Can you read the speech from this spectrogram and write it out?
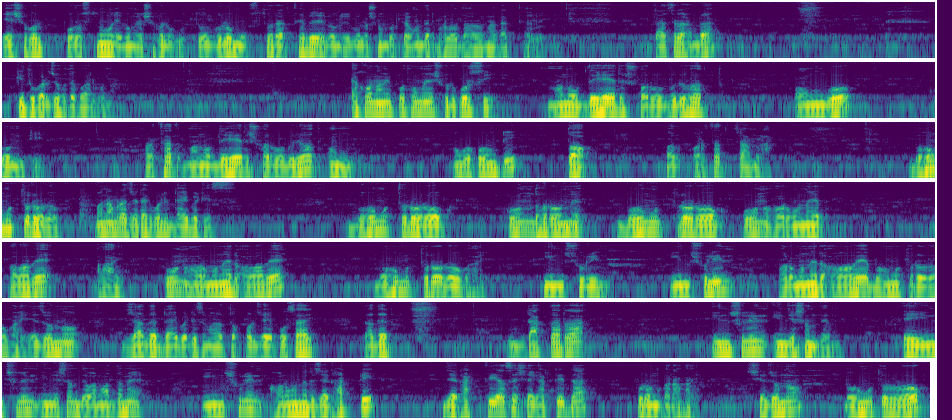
এ সকল প্রশ্ন এবং এ সকল উত্তরগুলো মুক্ত রাখতে হবে এবং এগুলো সম্পর্কে আমাদের ভালো ধারণা রাখতে হবে। তাছাড়া আমরা কৃতকার্য হতে পারব না। এখন আমি প্রথমে শুরু করছি। মানবদেহের সর্ববৃহৎ অঙ্গ কোনটি? অর্থাৎ মানবদেহের সর্ববৃহৎ অঙ্গ। অঙ্গ কোনটি? ত্বক অর্থাৎ চামড়া। বহুমূত্র রোগ মানে আমরা যেটাকে বলি ডায়াবেটিস। বহুমূত্র রোগ, কোন ধরনের, বহুমূত্র রোগ কোন হরমোনের অভাবে হয়? কোন হরমোনের অভাবে বহুমূত্র রোগ হয়? ইনসুলিন। ইনসুলিন হরমোনের অভাবে বহুমূত্র রোগ হয়। এজন্য যাদের ডায়াবেটিস মারাত্মক পর্যায়ে পৌঁছায়, তাদের ডাক্তাররা ইনসুলিন ইঞ্জেকশন দেন। এই ইনসুলিন ইঞ্জেকশন দেওয়ার মাধ্যমে ইনসুলিন হরমোনের যে ঘাটতি যে ঘাটতি আছে সেই ঘাটতিটা পূরণ করা হয়। সেজন্য বহুমূত্র রোগ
